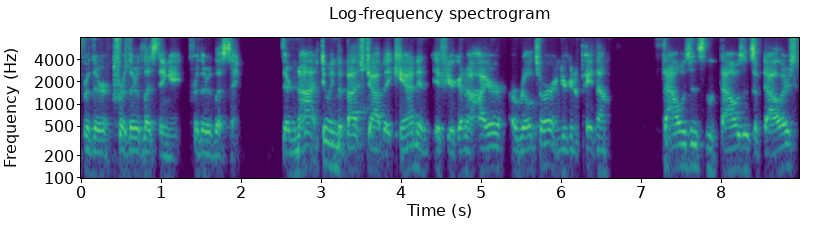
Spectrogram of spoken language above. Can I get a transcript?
for their for their listing for their listing they're not doing the best job they can. And if you're going to hire a realtor and you're going to pay them thousands and thousands of dollars,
